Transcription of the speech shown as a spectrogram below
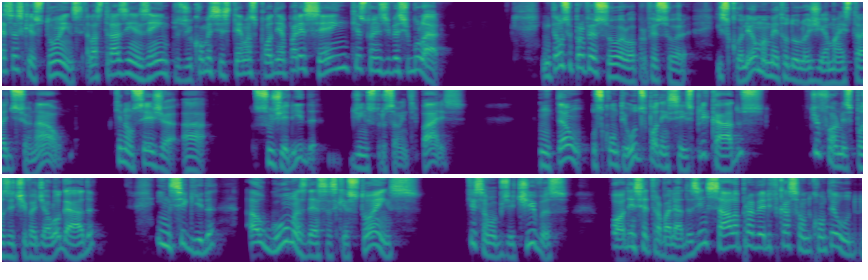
Essas questões, elas trazem exemplos de como esses temas podem aparecer em questões de vestibular. Então, se o professor ou a professora escolher uma metodologia mais tradicional, que não seja a sugerida de instrução entre pares, então os conteúdos podem ser explicados de forma expositiva dialogada, e em seguida, algumas dessas questões que são objetivas, podem ser trabalhadas em sala para verificação do conteúdo.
